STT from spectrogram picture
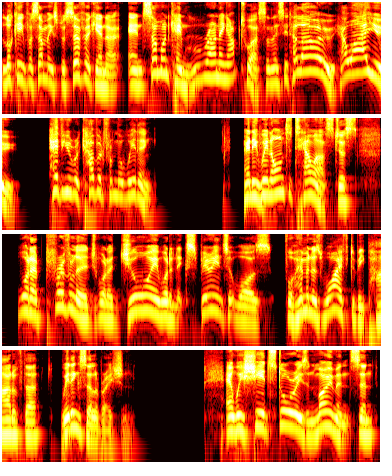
looking for something specific, and, a, and someone came running up to us and they said, Hello, how are you? Have you recovered from the wedding? And he went on to tell us just what a privilege, what a joy, what an experience it was for him and his wife to be part of the wedding celebration. And we shared stories and moments, and,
